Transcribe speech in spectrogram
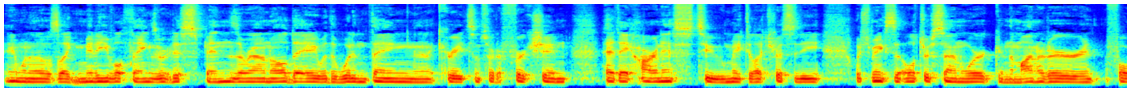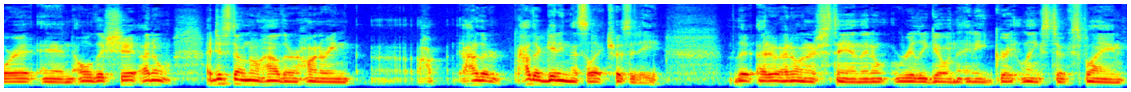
in one of those like medieval things where it just spins around all day with a wooden thing and it creates some sort of friction that they harness to make the electricity, which makes the ultrasound work and the monitor for it and all this shit. I don't, I just don't know how they're harnessing, uh, how they're how they're getting this electricity. I don't, I don't understand. They don't really go into any great lengths to explain.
